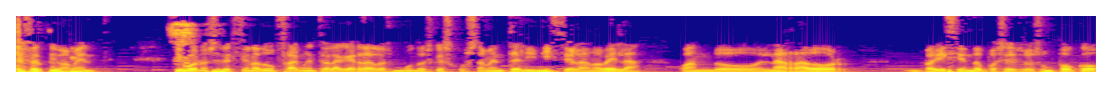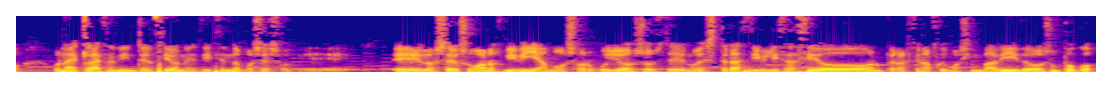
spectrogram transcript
Efectivamente. Y bueno, he seleccionado un fragmento de la Guerra de los Mundos que es justamente el inicio de la novela, cuando el narrador va diciendo pues eso, es un poco una declaración de intenciones, diciendo pues eso, que eh, los seres humanos vivíamos orgullosos de nuestra civilización, pero al final fuimos invadidos, un poco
